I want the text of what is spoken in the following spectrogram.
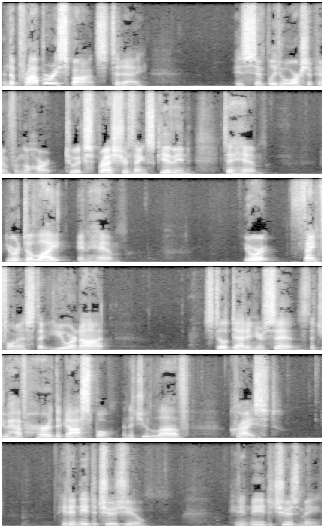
And the proper response today is simply to worship him from the heart, to express your thanksgiving to Him, your delight in Him, your thankfulness that you are not still dead in your sins, that you have heard the gospel, and that you love Christ. He didn't need to choose you, He didn't need to choose me.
